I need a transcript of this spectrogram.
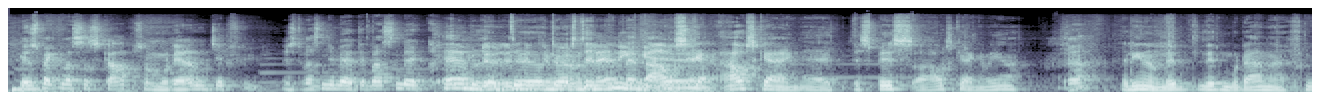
Men jeg synes ikke, det var så skarpt som moderne jetfly. Jeg det var sådan lidt mere, det var sådan mere. Ja, men det- Det, det, det, det det er er også en det med, afskæring, af spids og afskæring af vinger. Ja. Der ligner den lidt, lidt en moderne fly.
